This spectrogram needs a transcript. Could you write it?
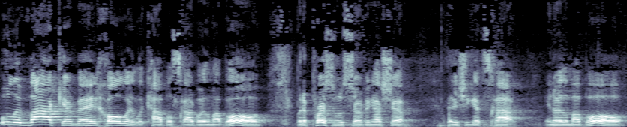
Ulevaker behechole lekabel schar b'olam habo. But a person who's serving Hashem, that he should get schar in olam habo,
